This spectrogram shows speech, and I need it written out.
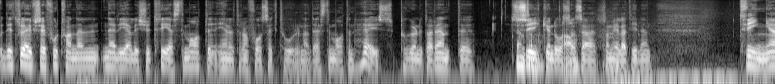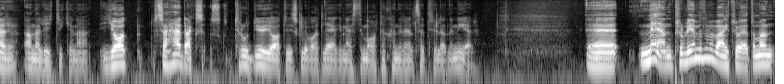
och det tror jag i och för sig fortfarande när det gäller 23-estimaten en av de få sektorerna där estimaten höjs på grund av räntecykeln då att säga, som hela tiden tvingar analytikerna. Jag, så här dags trodde ju jag att vi skulle vara ett läge när estimaten generellt sett trillade ner. Eh, men problemet med bank tror jag att om man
